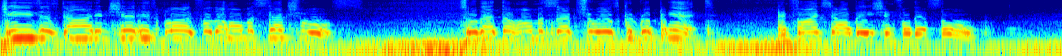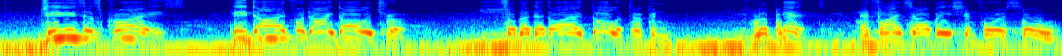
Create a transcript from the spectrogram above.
Jesus died and shed his blood for the homosexuals so that the homosexuals could repent and find salvation for their soul. Jesus Christ, he died for the idolater so that that idolater can repent and find salvation for his soul.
